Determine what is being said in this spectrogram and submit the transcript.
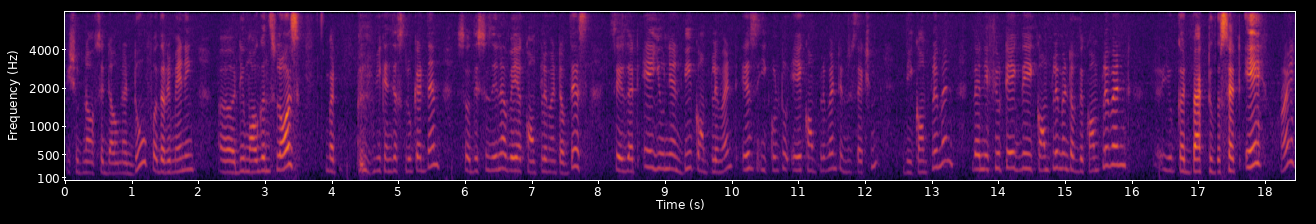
we should now sit down and do for the remaining uh, De Morgan's laws, but we can just look at them. So, this is in a way a complement of this says that A union B complement is equal to A complement intersection B complement. Then if you take the complement of the complement you get back to the set A, right.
